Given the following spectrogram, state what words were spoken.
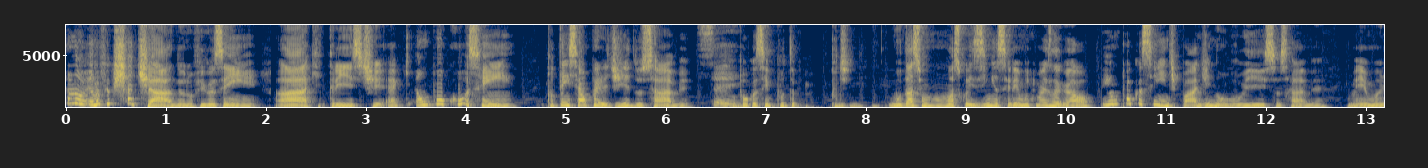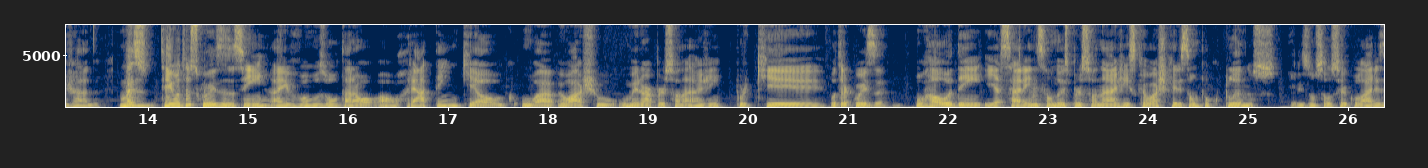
Eu, não, eu não fico chateado, eu não fico assim, ah, que triste. É, é um pouco assim, potencial perdido, sabe? Sei. Um pouco assim, puta, mudasse umas coisinhas seria muito mais legal. E um pouco assim, tipo, ah, de novo isso, sabe? Meio manjado. Mas tem outras coisas, assim. Aí vamos voltar ao, Raten, que é o, o- a- eu acho o melhor personagem. Porque. Outra coisa, o Raoden e a Sarene são dois personagens que eu acho que eles são um pouco planos. Eles não são circulares.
